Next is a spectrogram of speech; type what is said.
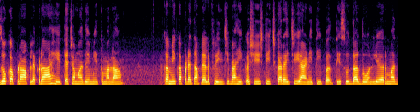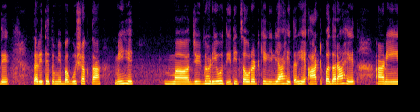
जो कपडा आपल्याकडं आहे त्याच्यामध्ये मी तुम्हाला कमी कपड्यात आपल्याला फ्रिलची बाही कशी स्टिच करायची आणि ती प तीसुद्धा दोन लेअरमध्ये तर इथे तुम्ही बघू शकता मी हे म जी घडी होती ती चौरट केलेली आहे. तर हे आठ पदर आहेत आणि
